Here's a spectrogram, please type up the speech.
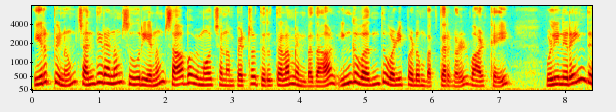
இருப்பினும் சந்திரனும் சூரியனும் சாப விமோச்சனம் பெற்ற திருத்தலம் என்பதால் இங்கு வந்து வழிபடும் பக்தர்கள் வாழ்க்கை ஒளி நிறைந்து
